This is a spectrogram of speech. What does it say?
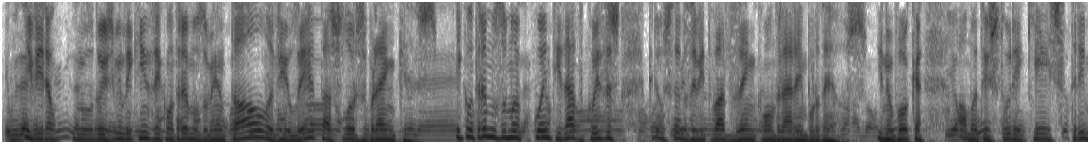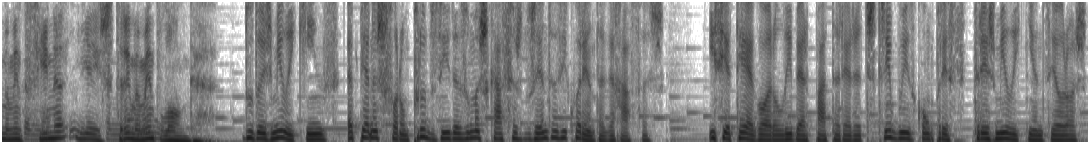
E viram, no 2015 encontramos o mentol, a violeta, as flores brancas. Encontramos uma quantidade de coisas que não estamos habituados a encontrar em Bordeaux. E na boca há uma textura que é extremamente fina e é extremamente longa. Do 2015, apenas foram produzidas umas escassas 240 garrafas. E se até agora o Liber Pater era distribuído com um preço de 3.500 euros,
